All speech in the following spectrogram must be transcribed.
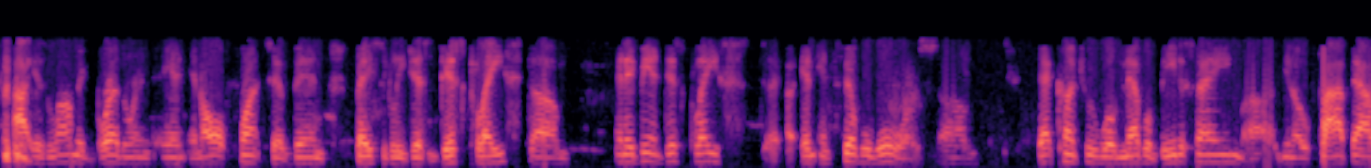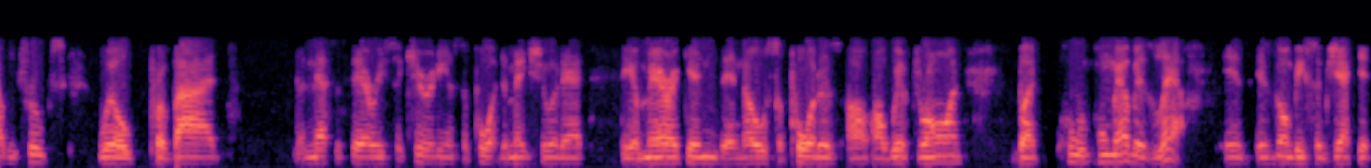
our Islamic brethren in, in all fronts have been basically just displaced, um, and they've been displaced uh, in, in civil wars. Um, that country will never be the same. Uh, you know, 5,000 troops will provide the necessary security and support to make sure that the Americans and those supporters are, are withdrawn. But who, whomever is left is is going to be subjected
